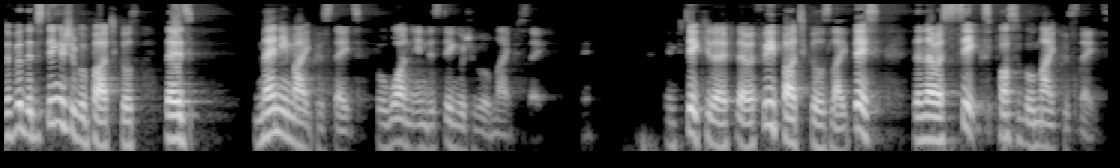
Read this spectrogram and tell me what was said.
So for the distinguishable particles, there's many microstates for one indistinguishable microstate. In particular, if there are three particles like this, then there are six possible microstates.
